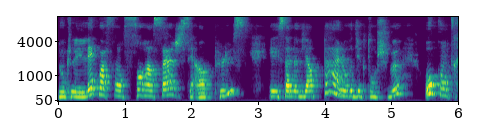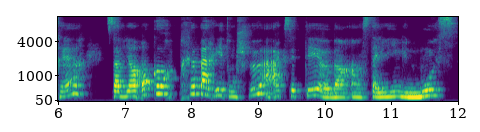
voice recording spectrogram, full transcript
Donc les laits coiffants sans rinçage, c'est un plus et ça ne vient pas alourdir ton cheveu. Au contraire, ça vient encore préparer ton cheveu à accepter euh, ben, un styling, une mousse,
